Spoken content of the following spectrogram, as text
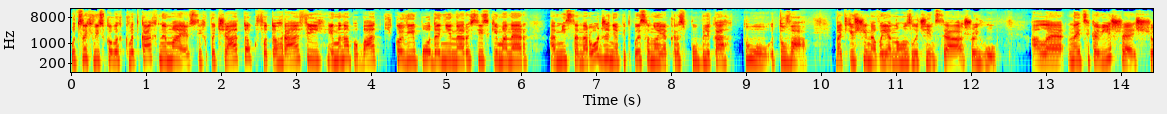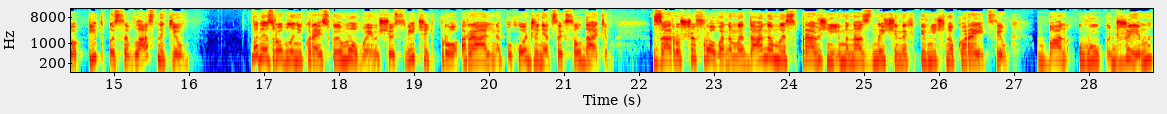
У цих військових квитках немає всіх печаток, фотографій, імена по батькові подані на російський манер, а місце народження підписано як Республіка Ту Тува, батьківщина воєнного злочинця Шойгу. Але найцікавіше, що підписи власників вони зроблені корейською мовою, що свідчить про реальне походження цих солдатів. За розшифрованими даними, справжні імена знищених північнокорейців Бан Гук Джин,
